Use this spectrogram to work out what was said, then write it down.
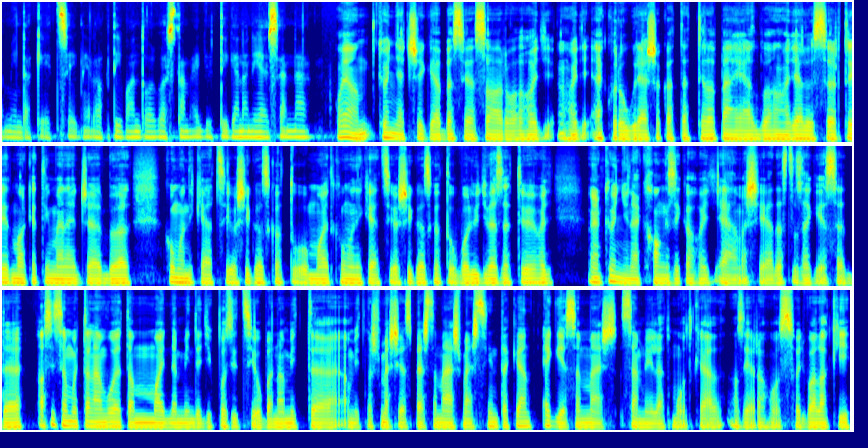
mind a két cégnél aktívan dolgoztam együtt, igen, a Nielsennel. Olyan könnyedséggel beszélsz arról, hogy, hogy ekkora ugrásokat tettél a pályádban, hogy először trade marketing managerből kommunikációs igazgató, majd kommunikációs igazgatóból ügyvezető, hogy olyan könnyűnek hang hangzik, ahogy elmeséled ezt az egészet, de azt hiszem, hogy talán voltam majdnem mindegyik pozícióban, amit, amit most mesélsz persze más-más szinteken, egészen más szemléletmód kell azért ahhoz, hogy valaki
